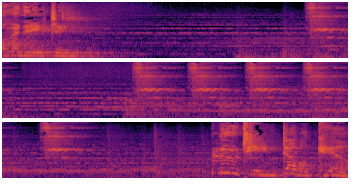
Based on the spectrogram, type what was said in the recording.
Dominating. Blue team double kill.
